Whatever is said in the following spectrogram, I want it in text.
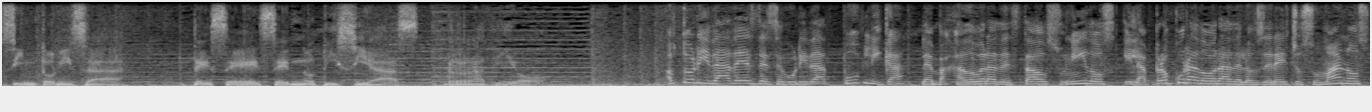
Sintoniza TCS Noticias Radio. Autoridades de seguridad pública, la embajadora de Estados Unidos y la procuradora de los derechos humanos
